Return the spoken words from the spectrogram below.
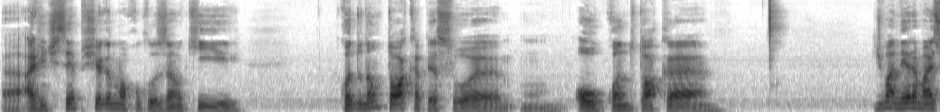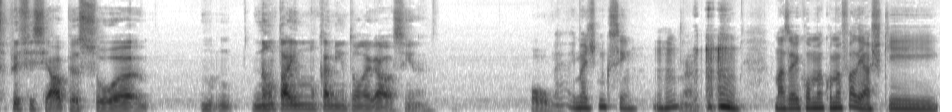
uh, a gente sempre chega numa conclusão que quando não toca a pessoa, ou quando toca de maneira mais superficial a pessoa, não tá indo num caminho tão legal assim, né? Ou... É, imagino que sim. Uhum. É. Mas aí, como, como eu falei, acho que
